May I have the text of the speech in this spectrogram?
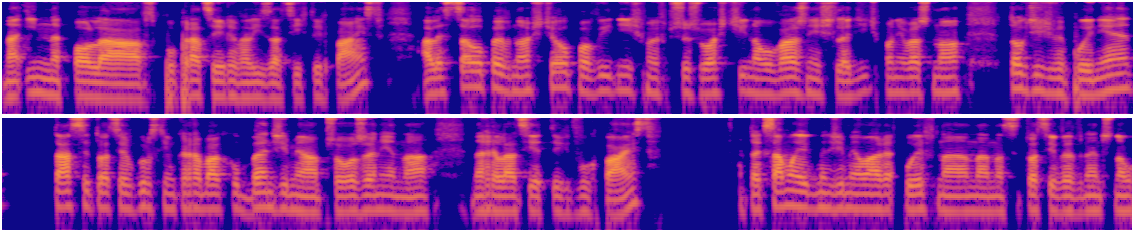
na inne pola współpracy i rywalizacji tych państw, ale z całą pewnością powinniśmy w przyszłości no, uważnie śledzić, ponieważ no, to gdzieś wypłynie, ta sytuacja w Górskim Karabachu będzie miała przełożenie na, na relacje tych dwóch państw. Tak samo jak będzie miała wpływ na, na, na sytuację wewnętrzną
